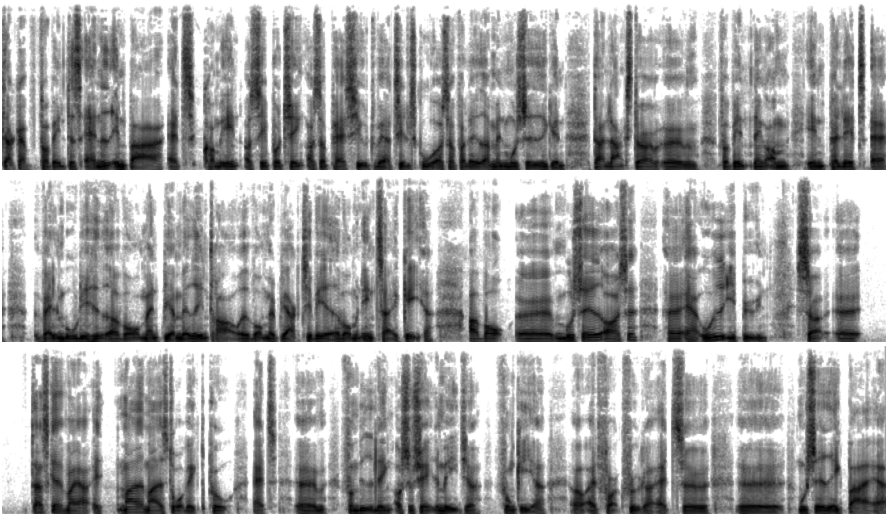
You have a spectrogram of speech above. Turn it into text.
der kan forventes annet end bare at komme inn og se på ting, og så passivt være tilskuer, og så forlader man museet igjen. Der er langt større øh, forventning om en palett av valgmuligheter hvor man blir medinddraget, hvor man blir aktiveret, hvor man interagerer, og hvor museet også er ude i byen. Så der skal være meget, meget stor vekt på at øh, formidling og sosiale medier fungerer, og at folk føler at øh, øh, museet ikke bare er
